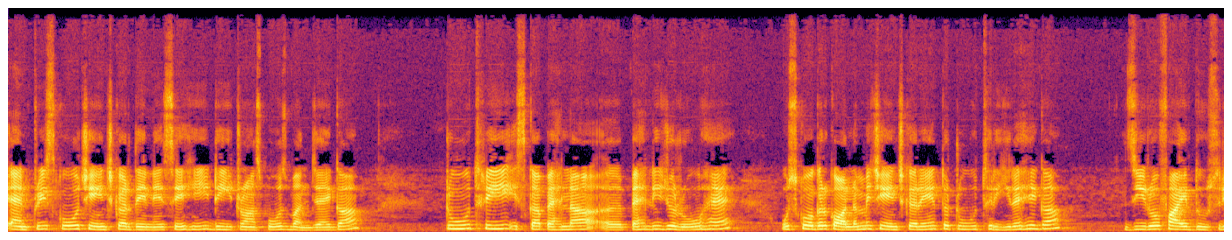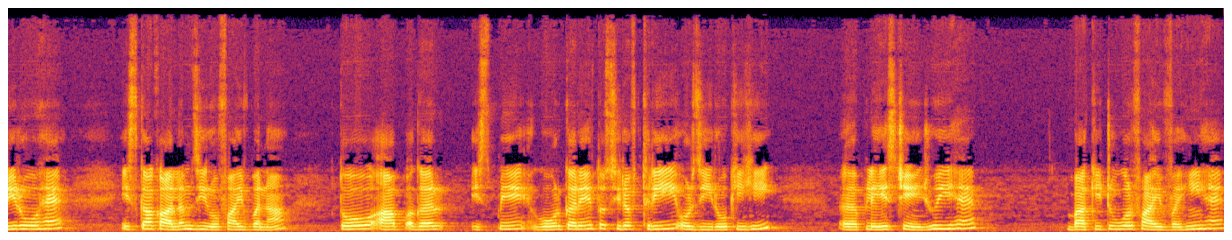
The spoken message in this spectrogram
एंट्रीज़ को चेंज कर देने से ही डी ट्रांसपोज बन जाएगा। टू थ्री इसका पहला पहली जो रो है, उसको अगर कॉलम में चेंज करें तो टू थ्री रहेगा। ज़ीरो फाइव दूसरी रो है, इसका कॉलम ज़ीरो फाइव बना। तो आप अगर इसमें गौर करें तो सिर्फ़ थ्री और ज़ीरो की ही प्लेस चेंज हुई है। बाकी टू और फाइव वही हैं।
